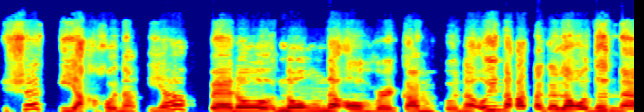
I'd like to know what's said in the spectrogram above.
shit, iyak ako ng iyak. Pero nung na-overcome ko na, uy, nakatagal ako dun na,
